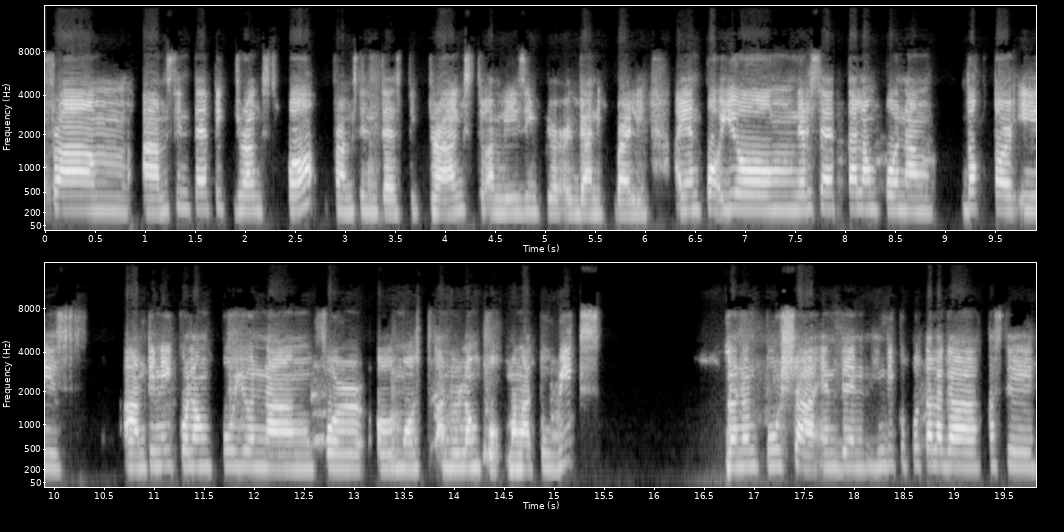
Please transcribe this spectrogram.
from um, synthetic drugs po, from synthetic drugs to amazing pure organic barley. Ayan po, yung nireseta lang po ng doctor is, um, tinake ko lang po yun ng for almost ano lang po, mga two weeks. Ganon po siya. And then, hindi ko po talaga kasi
